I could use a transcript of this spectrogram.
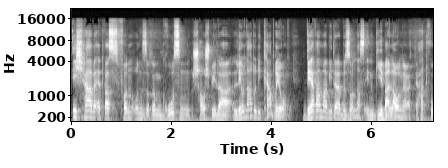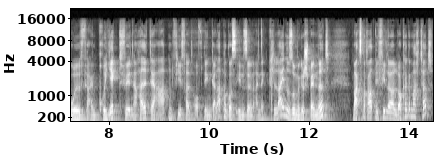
Ich habe etwas von unserem großen Schauspieler Leonardo DiCaprio. Der war mal wieder besonders in Geberlaune. Der hat wohl für ein Projekt für den Erhalt der Artenvielfalt auf den Galapagos-Inseln eine kleine Summe gespendet. Magst du mal raten, wie viel er locker gemacht hat?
